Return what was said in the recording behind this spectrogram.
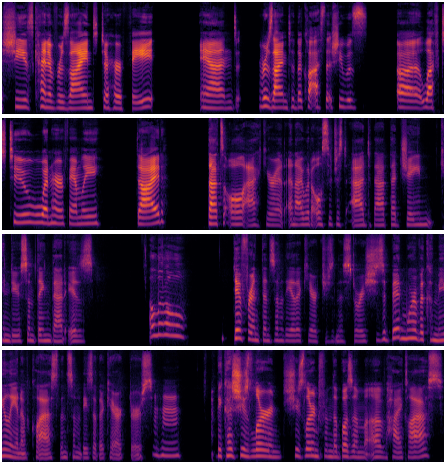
she's kind of resigned to her fate and resigned to the class that she was uh, left to when her family died. That's all accurate. And I would also just add to that that Jane can do something that is a little different than some of the other characters in this story. She's a bit more of a chameleon of class than some of these other characters Mm-hmm. because she's learned she's learned from the bosom of high class.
